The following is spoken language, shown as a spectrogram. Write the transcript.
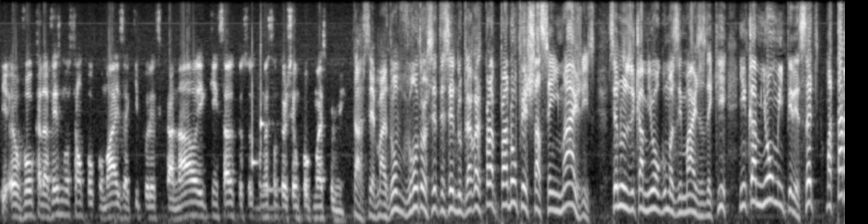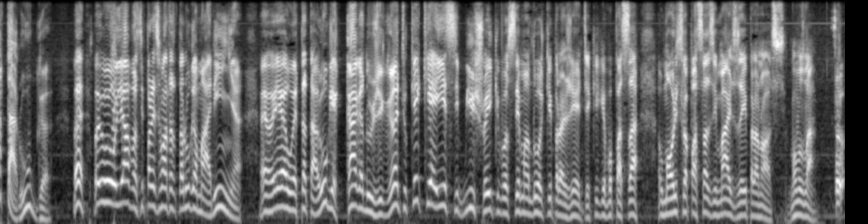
eu vou cada vez mostrar um pouco mais aqui por esse canal e quem sabe as pessoas começam a torcer um pouco mais por mim. Tá, mas vamos, vamos torcer sem dúvida. Agora, para não fechar sem imagens, você nos encaminhou algumas imagens daqui, encaminhou uma interessante, uma tartaruga é, eu olhava assim, parece uma tartaruga marinha. É, é, é tartaruga, é caga do gigante. O que, que é esse bicho aí que você mandou aqui pra gente? Aqui que eu vou passar. O Maurício vai passar as imagens aí para nós. Vamos lá. So,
